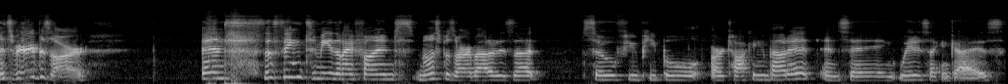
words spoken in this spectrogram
It's very bizarre. And the thing to me that I find most bizarre about it is that so few people are talking about it and saying, wait a second, guys,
